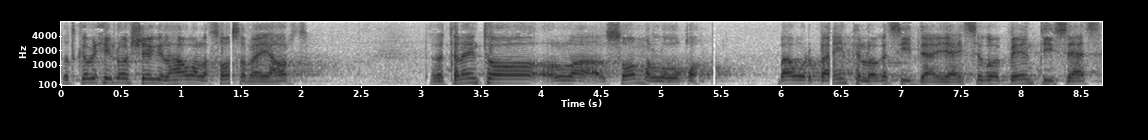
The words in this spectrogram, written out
Dadka wixii loo sheegi lahaa waa la soo sameeyaa horta. Dabeetana intoo la soo malluuqo baa warbaahinta looga sii daayaa isagoo beentiisaasa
